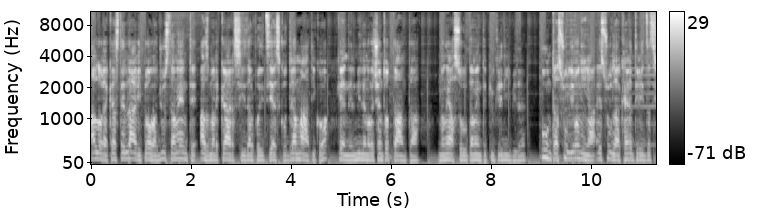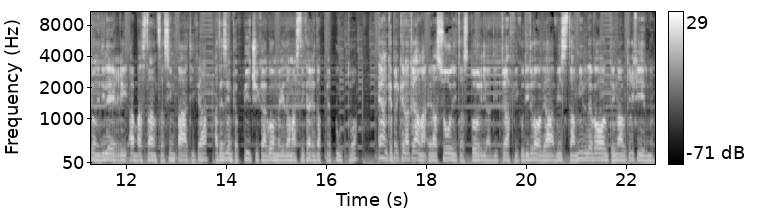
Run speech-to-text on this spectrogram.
Allora Castellari prova giustamente a smarcarsi dal poliziesco drammatico, che nel 1980 non è assolutamente più credibile, punta sull'ironia e sulla caratterizzazione di Larry abbastanza simpatica, ad esempio appiccica gomme da masticare dappertutto, e anche perché la trama è la solita storia di traffico di droga vista mille volte in altri film,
